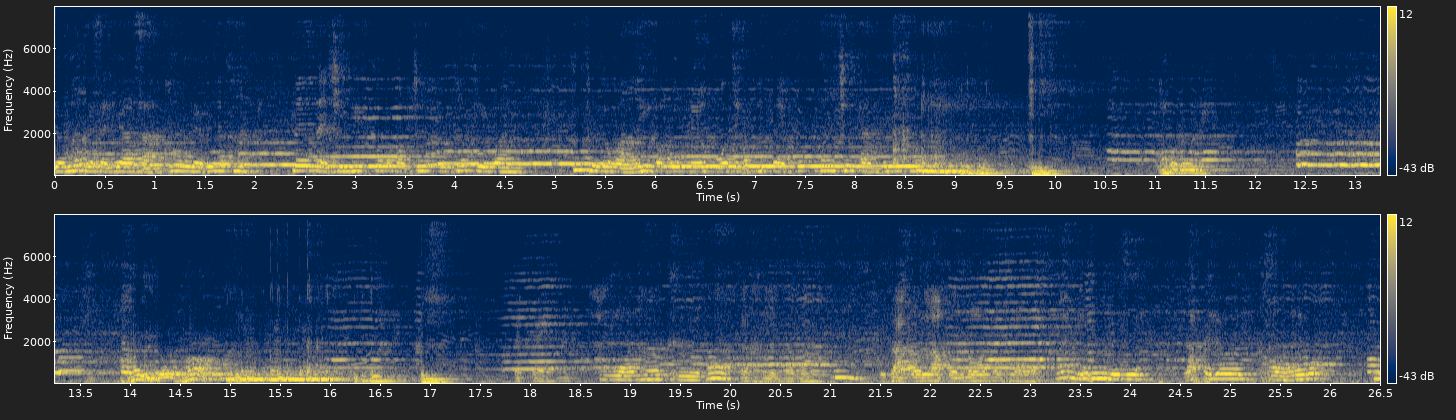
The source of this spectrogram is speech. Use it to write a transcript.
ยังไม่แต่สัญญาสามข้อเลยไม่ยากค่ะแม้แต่ชีวิตก็บอกชื่อคุณท่านทีวัน ก็ทูลถวายให้กับองค์เนื้อหัวจักรพรรดิแต่ก็ได้เช่นกันไม่ยาก ค่ะข้อแรกให้ลงห้ามแปลกๆนะให้แล้วห้าคืนจะคืนทำไมอุตส่าห์คนหลับคนนอนมาขอไม่มีเลยสิรับไปเลยขอไม่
